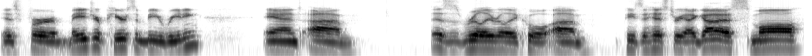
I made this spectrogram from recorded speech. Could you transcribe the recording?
is for Major Pierson B. Reading. And um, this is really, really cool um, piece of history. I got a small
